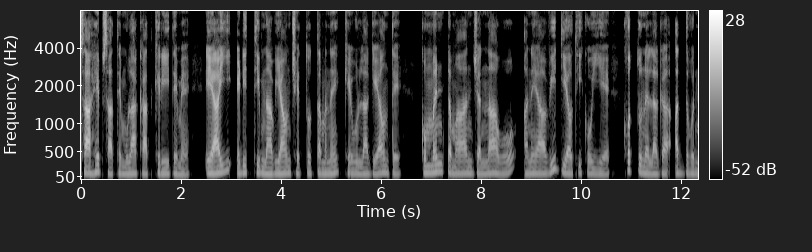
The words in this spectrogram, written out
સાહેબ સાથે મુલાકાત કરી તે મેં એઆઈ એડિટથી બનાવ્યા છે તો તમને કેવું લાગ્યા તે કોમેન્ટમાં જણાવો અને આ વિડીયોથી કોઈએ ખોટું ન લગા અદ્વન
